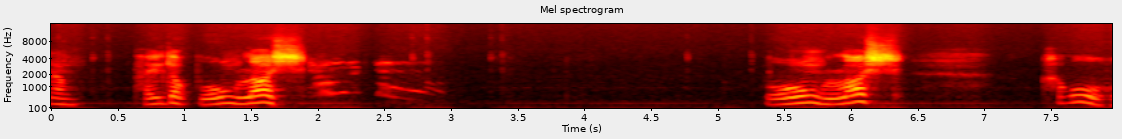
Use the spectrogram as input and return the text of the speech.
그냥 발격 몽 러쉬. 몽 러쉬. 하고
